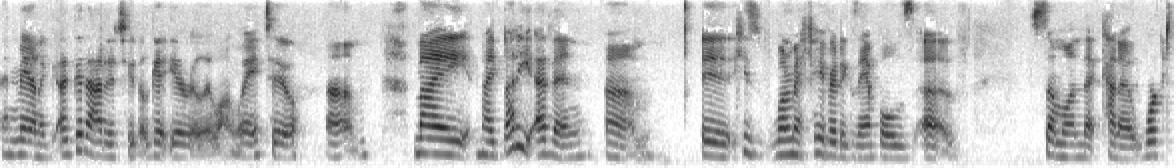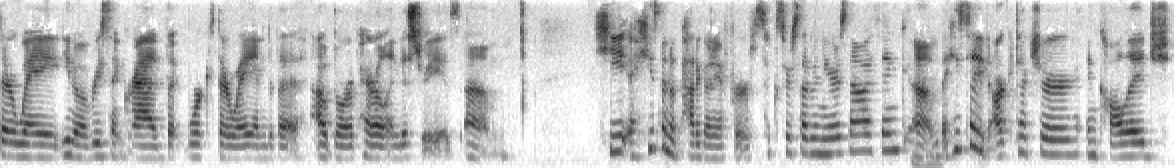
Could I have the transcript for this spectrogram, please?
and man a, a, good attitude will get you a really long way too. Um, my my buddy evan um, is, he's one of my favorite examples of someone that kind of worked their way, you know, a recent grad that worked their way into the outdoor apparel industry is um, he he's been with Patagonia for six or seven years now, I think. Um, mm-hmm. but he studied architecture in college,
